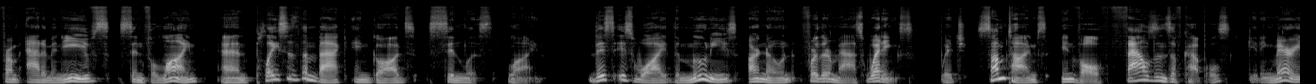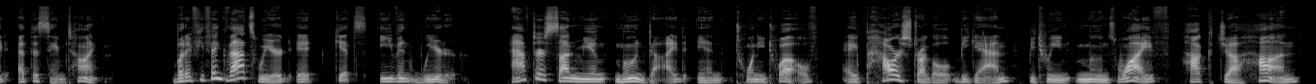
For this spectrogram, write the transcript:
from Adam and Eve's sinful line and places them back in God's sinless line. This is why the Moonies are known for their mass weddings, which sometimes involve thousands of couples getting married at the same time. But if you think that's weird, it gets even weirder. After Sun Myung Moon died in 2012, a power struggle began between Moon's wife, Hak Ja Han,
